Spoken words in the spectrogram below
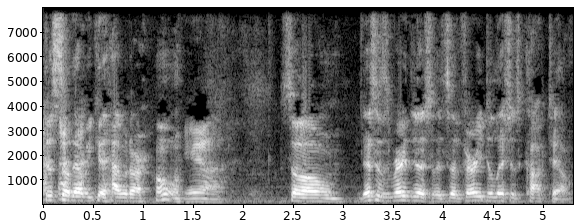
just so that we could have it our own. yeah. So this is very delicious. It's a very delicious cocktail,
